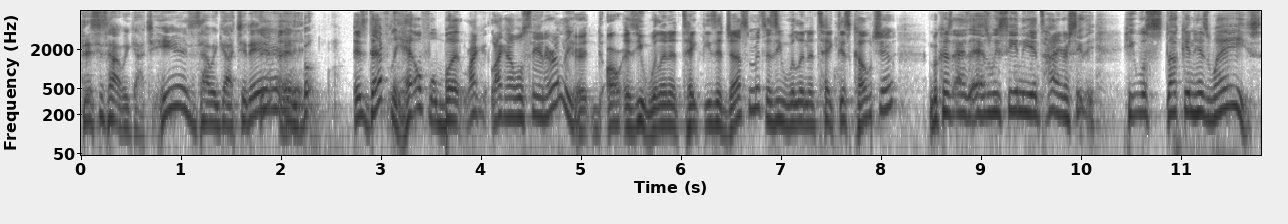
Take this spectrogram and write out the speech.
this is how we got you here. This is how we got you there," and bo- it's definitely helpful, but like like I was saying earlier, is he willing to take these adjustments? Is he willing to take this coaching? Because as as we see in the entire season, he was stuck in his ways.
